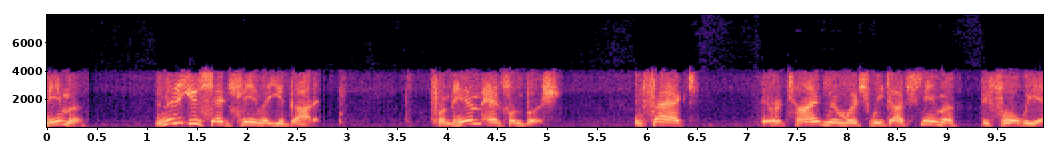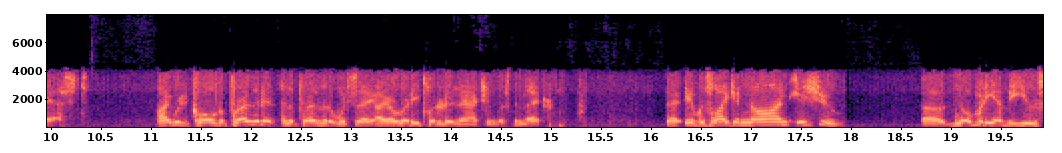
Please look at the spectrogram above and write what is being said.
FEMA. The minute you said FEMA, you got it from him and from Bush. In fact, there are times in which we got FEMA before we asked. I would call the president, and the president would say, I already put it in action, Mr. Mayor. It was like a non issue. Uh, nobody ever used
